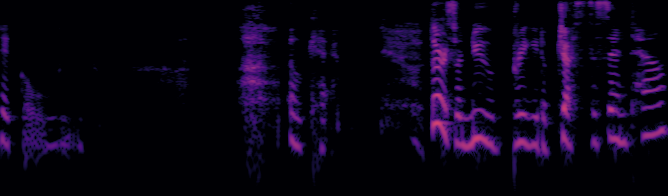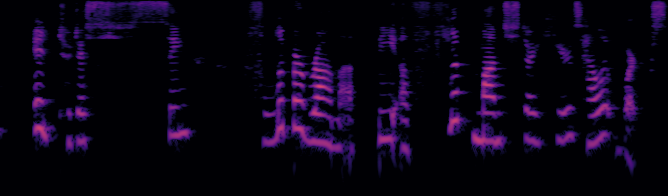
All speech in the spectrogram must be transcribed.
Pickle. Okay. There's a new breed of justice in town. Introducing Flip-O-Rama. Be a flip monster. Here's how it works.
